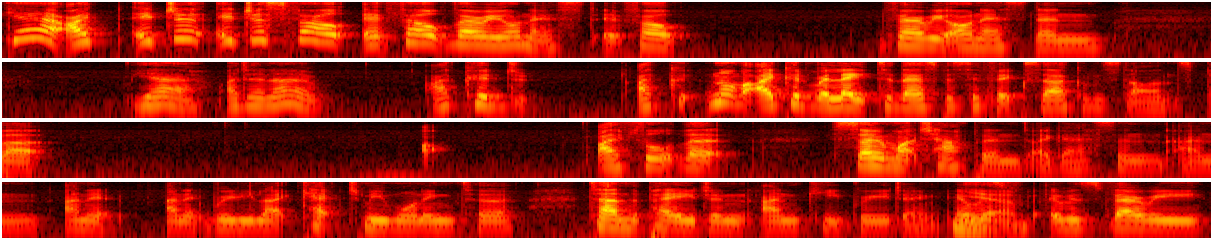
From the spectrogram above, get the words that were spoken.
yeah, I it just it just felt it felt very honest. It felt very honest and yeah, I don't know. I could I could not that I could relate to their specific circumstance, but I, I thought that so much happened, I guess, and and and it and it really like kept me wanting to turn the page and and keep reading. It Yeah. was it was very.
